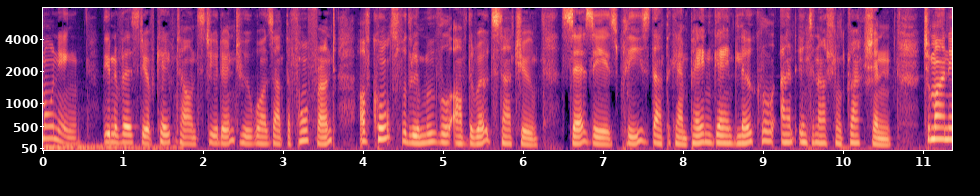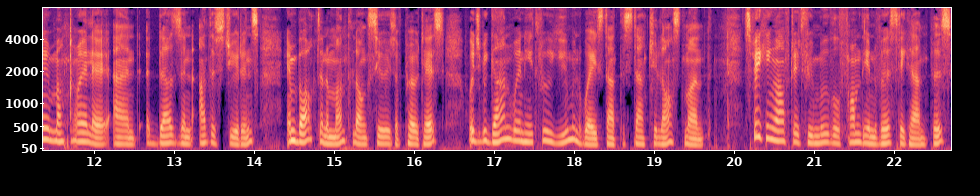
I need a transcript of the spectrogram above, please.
morning. The University of Cape Town student who was at the forefront of calls for the removal of the Rhodes statue says he is pleased that the campaign gained local and international traction. Chumani Maxwele and a dozen other students embarked on a month-long series of protests which began when he threw human waste at the statue last month. Speaking after its removal from the university campus,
